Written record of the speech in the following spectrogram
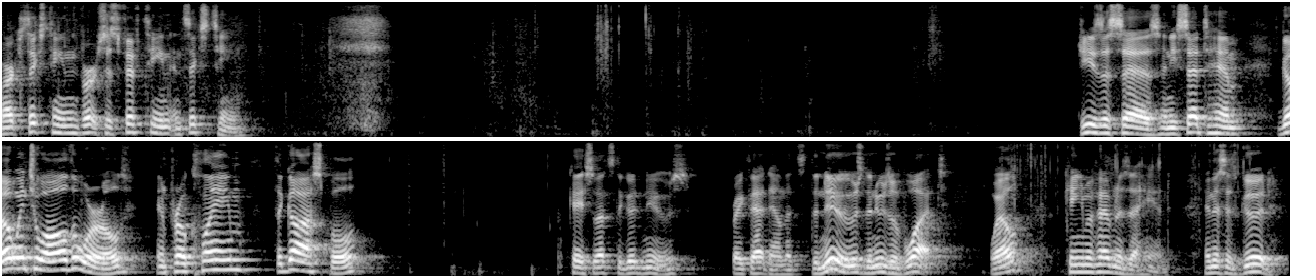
Mark 16, verses 15 and 16. Jesus says, And he said to him, Go into all the world and proclaim the gospel. Okay, so that's the good news. break that down. That's the news. The news of what? Well, kingdom of heaven is at hand. And this is good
